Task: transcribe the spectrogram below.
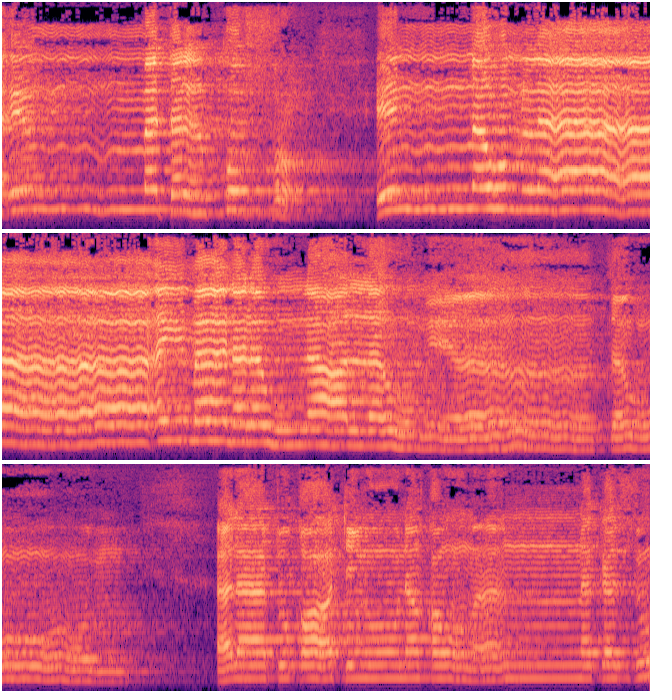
أئمة الكفر إنهم لا لهم لعلهم ينتهون. ألا تقاتلون قوما نكثوا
